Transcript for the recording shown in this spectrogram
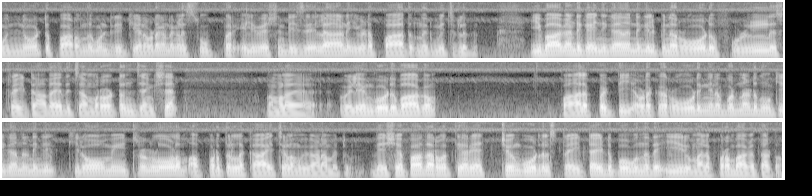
മുന്നോട്ട് പറന്നുകൊണ്ടിരിക്കുകയാണ്. ഇവിടെ കണ്ടങ്ങൾ സൂപ്പർ എലിവേഷൻ ഡിസൈനിലാണ് ഇവിടെ പാത നിർമ്മിച്ചിട്ടുള്ളത്. ഈ ഭാഗം കണ്ട് കഴിഞ്ഞിരിക്കുകയാണെന്നുണ്ടെങ്കിൽ പിന്നെ റോഡ് ഫുള്ള് സ്ട്രൈറ്റ് അതായത് ചമറോട്ടം ജംഗ്ഷൻ നമ്മളെ വെളിയങ്കോട് ഭാഗം പാലപ്പെട്ടി അവിടെയൊക്കെ റോഡ് ഇങ്ങനെ ഇവിടെ നിന്നാണ്ട് നോക്കിക്കാന്നുണ്ടെങ്കിൽ കിലോമീറ്ററുകളോളം അപ്പുറത്തുള്ള കാഴ്ചകൾ നമുക്ക് കാണാൻ പറ്റും. ദേശീയപാത അറുപത്തിയാറ് ഏറ്റവും കൂടുതൽ സ്ട്രൈറ്റ് ആയിട്ട് പോകുന്നത് ഈ ഒരു മലപ്പുറം ഭാഗത്താട്ടോ.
